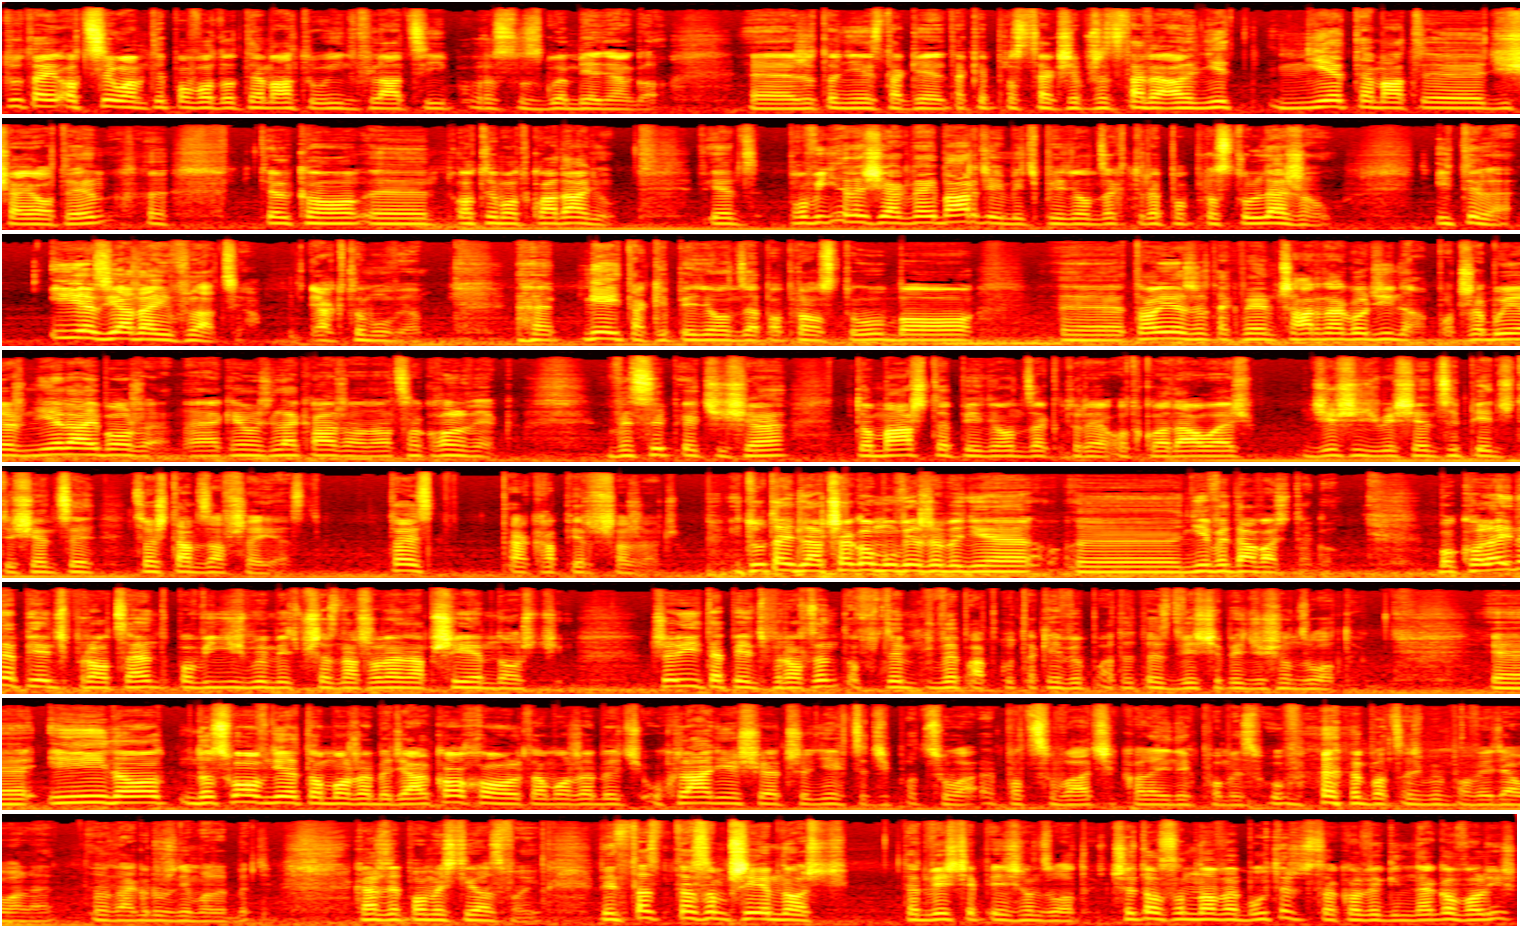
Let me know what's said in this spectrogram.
tutaj odsyłam typowo do tematu inflacji, po prostu zgłębienia go, e, że to nie jest takie, takie proste jak się przedstawia, ale nie, nie temat e, dzisiaj o tym, tylko o tym odkładaniu. Więc powinieneś jak najbardziej mieć pieniądze, które po prostu leżą i tyle. I jest jada inflacja, jak to mówią. Miej takie pieniądze po prostu, bo to jest, że tak powiem, czarna godzina. Potrzebujesz, nie daj Boże, na jakiegoś lekarza, na cokolwiek. Wysypie ci się, to masz te pieniądze, które odkładałeś, 10 miesięcy, 5 tysięcy, coś tam zawsze jest. To jest taka pierwsza rzecz. I tutaj dlaczego mówię, żeby nie, yy, nie wydawać tego? Bo kolejne 5% powinniśmy mieć przeznaczone na przyjemności. Czyli te 5% to w tym wypadku takiej wypłaty to jest 250 zł. E, I no dosłownie to może być alkohol, to może być uchlanie się, czy nie chcę Ci podsuwa- podsuwać kolejnych pomysłów, bo coś bym powiedział, ale no tak różnie może być. Każdy pomyśli o swoim. Więc to, to są przyjemności te 250 zł. Czy to są nowe buty, czy cokolwiek innego wolisz,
